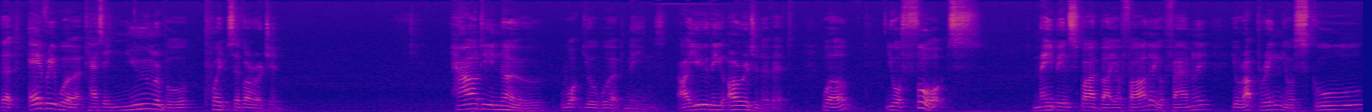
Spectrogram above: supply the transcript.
that every work has innumerable points of origin. How do you know what your work means? Are you the origin of it? Well, your thoughts may be inspired by your father, your family, your upbringing, your school,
